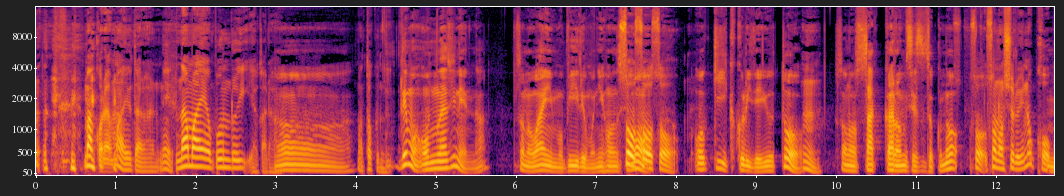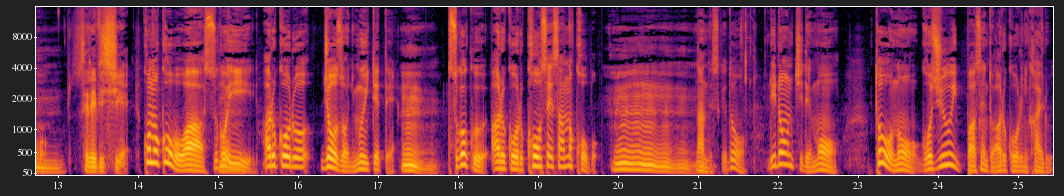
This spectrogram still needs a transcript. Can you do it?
まあこれはまあ言うたらね名前を分類やから、まー。あ、特に。でも同じねんな。そのワインもビールも日本酒そうそうもそ大きいくくりで言うとう、うん、そのサッカロミセス属のそうその種類の酵母、うんセレビシエ。この酵母はすごいアルコール醸造に向いててうん。すごくアルコール高生産の酵母なんですけど理論値でも糖の51%をアルコールに変える。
